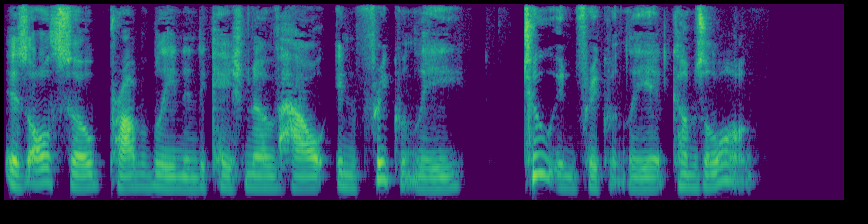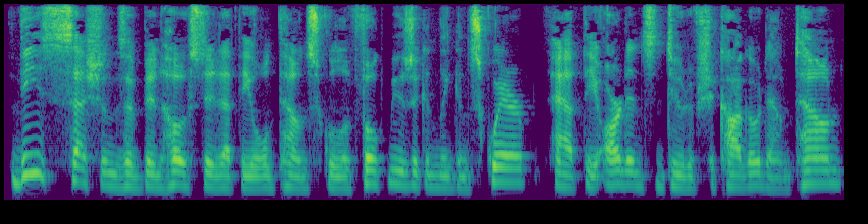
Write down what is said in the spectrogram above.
is also probably an indication of how infrequently, too infrequently, it comes along. These sessions have been hosted at the Old Town School of Folk Music in Lincoln Square, at the Art Institute of Chicago downtown,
